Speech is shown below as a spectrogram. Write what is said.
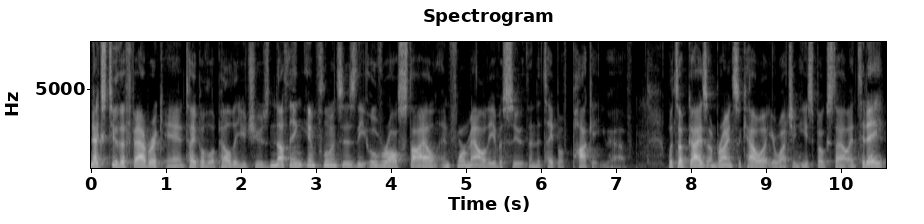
Next to the fabric and type of lapel that you choose, nothing influences the overall style and formality of a suit than the type of pocket you have. What's up guys, I'm Brian Sacawa, you're watching He Spoke Style, and today,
